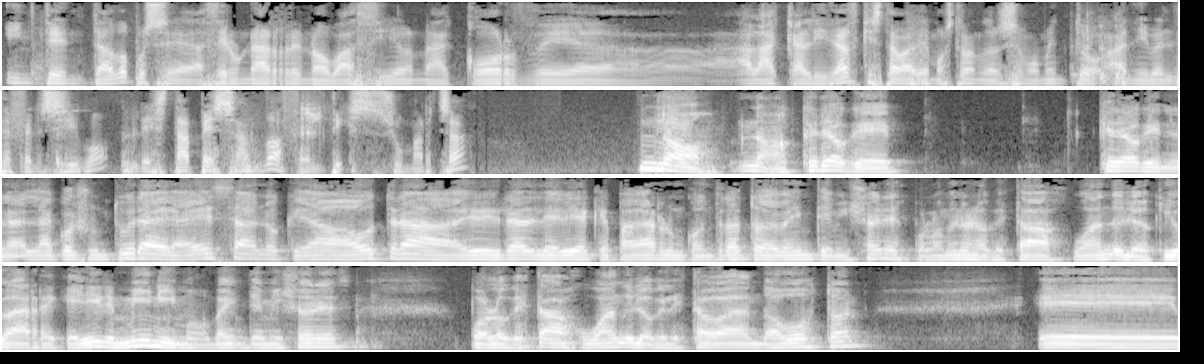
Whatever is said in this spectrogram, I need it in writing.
intentado pues eh, hacer una renovación acorde a, a, la calidad que estaba demostrando en ese momento a nivel defensivo. ¿Le está pesando a Celtics su marcha? No, no, creo que creo que la, coyuntura era esa, no quedaba otra. A Eric Bradley había que pagarle un contrato de 20 millones, por lo menos lo que estaba jugando y lo que iba a requerir mínimo 20 millones por lo que estaba jugando y lo que le estaba dando a Boston. Eh,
